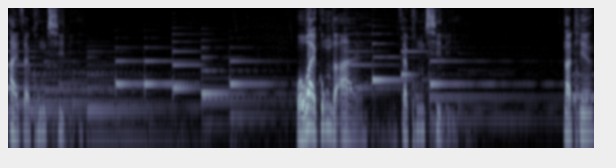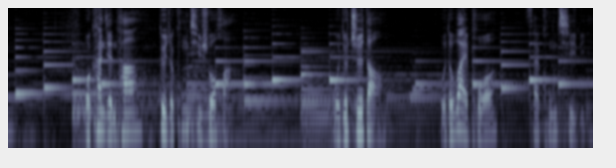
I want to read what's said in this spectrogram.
爱在空气里，我外公的爱在空气里。那天，我看见他对着空气说话，我就知道我的外婆在空气里。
